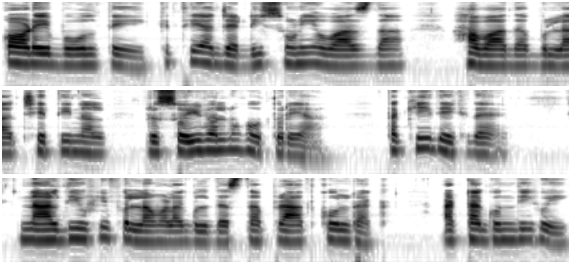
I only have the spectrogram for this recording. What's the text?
ਕੌੜੇ ਬੋਲ ਤੇ ਕਿੱਥੇ ਅੱਜ ਐਡੀ ਸੋਹਣੀ ਆਵਾਜ਼ ਦਾ, ਹਵਾ ਦਾ ਬੁੱਲਾ ਛੇਤੀ ਨਾਲ ਰਸੋਈ ਵੱਲ ਨੂੰ ਹੋ ਤੁਰਿਆ। ਤਾਂ ਕੀ ਦੇਖਦਾ ਹੈ? ਨਾਲ ਦੀ ਉਹੀ ਫੁੱਲਾਂ ਵਾਲਾ ਗੁਲਦਸਤਾ ਪ੍ਰਾਤ ਕੋਲ ਰੱਖ ਆਟਾ ਗੁੰਦੀ ਹੋਈ,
